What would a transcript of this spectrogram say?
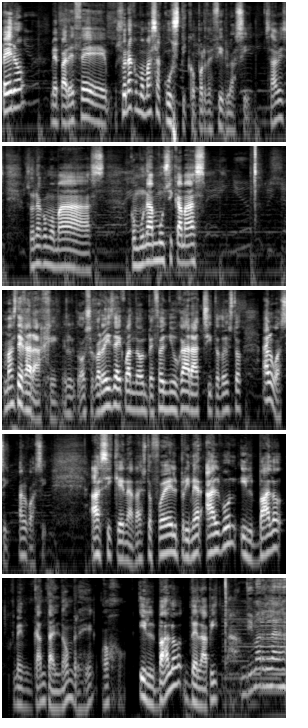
pero me parece suena como más acústico por decirlo así, ¿sabes? Suena como más como una música más más de garaje. ¿Os acordáis de cuando empezó el New Garage y todo esto? Algo así, algo así. Así que nada, esto fue el primer álbum, Il Balo, me encanta el nombre, ¿eh? ojo, Il Balo de la Vita. Di Marlena,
